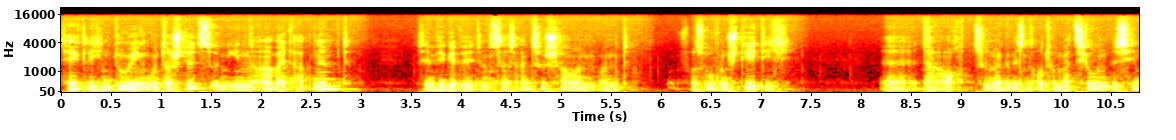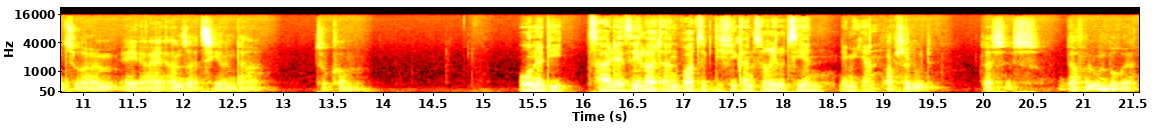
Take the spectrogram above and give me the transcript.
täglichen Doing unterstützt und ihnen Arbeit abnimmt, sind wir gewillt, uns das anzuschauen und versuchen stetig äh, da auch zu einer gewissen Automation bis hin zu einem AI-Ansatz hier und da zu kommen. Ohne die Zahl der Seeleute an Bord signifikant zu reduzieren, nehme ich an. Absolut. Das ist davon unberührt.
